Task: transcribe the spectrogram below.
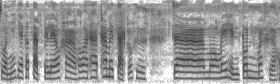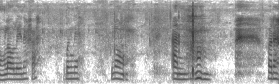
ส่วนนี้แกก็ตัดไปแล้วค่ะ เพราะว่าถ้าถ้าไม่ตัดก็คือ จะมองไม่เห็นต้นมะเขือของเราเลยนะคะ เบิ้งเนี่ยน้องอันว่านะ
